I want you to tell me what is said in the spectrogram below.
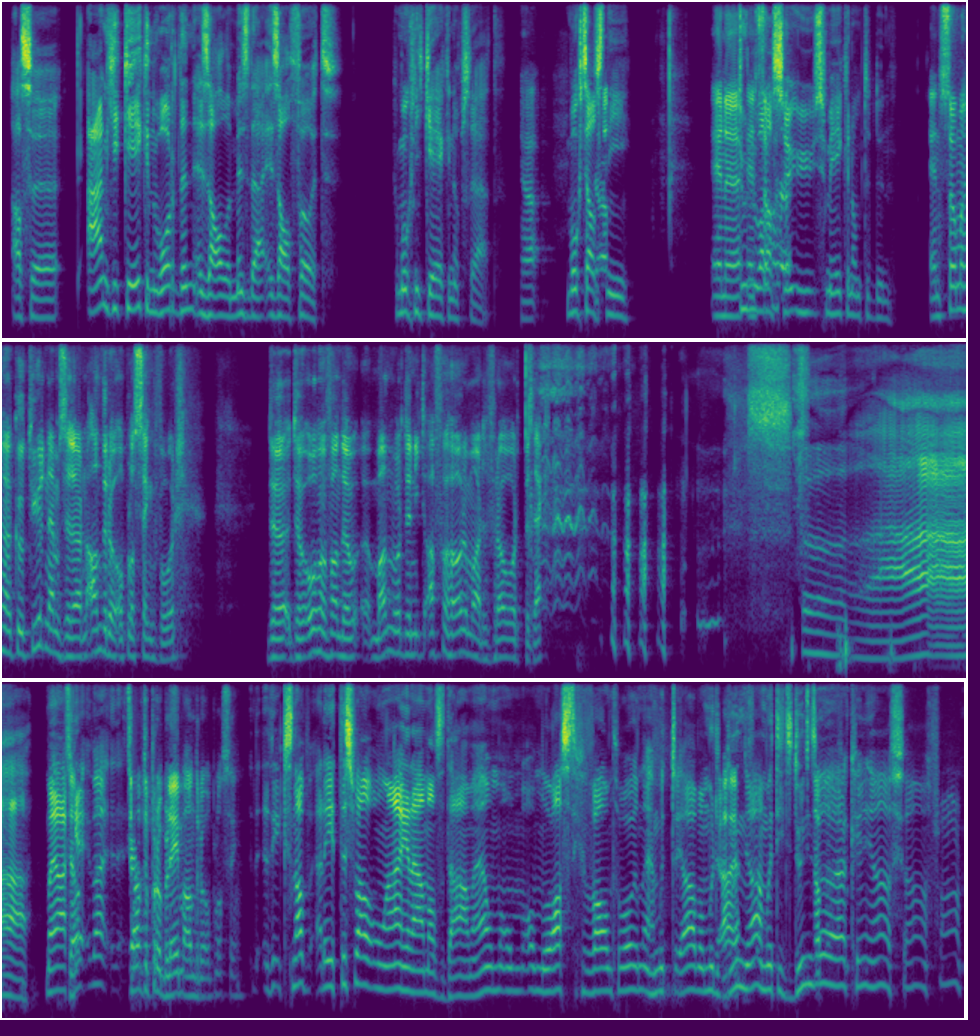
Als ze aangekeken worden, is al een misdaad, is al fout. Je mag niet kijken op straat. Ja. Je mag zelfs ja. niet en, uh, doen wat sommige... ze u smeken om te doen. In sommige culturen hebben ze daar een andere oplossing voor. De, de ogen van de man worden niet afgehouden, maar de vrouw wordt bedekt. uh, Maar ja, Zelf- kijk, maar, Hetzelfde probleem, andere oplossing. ik snap, allee, het is wel onaangenaam als dame, hè, om, om, om lastig gevallen te worden. En je moet, ja, wat moet Ja, doen? Ja, je moet iets doen, snap. zo. Ja, ik ja, ja,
